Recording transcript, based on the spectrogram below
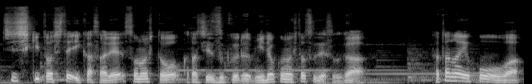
知識として活かされ、その人を形作る魅力の一つですが、立たない方は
